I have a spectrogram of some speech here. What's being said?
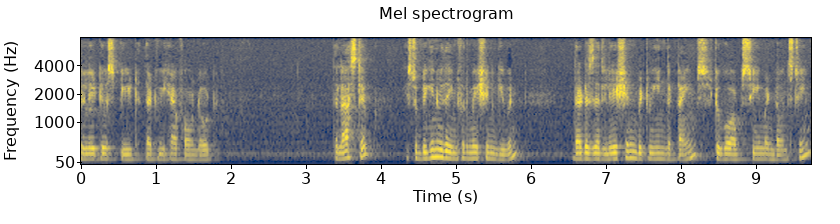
relative speed that we have found out. The last step is to begin with the information given that is the relation between the times to go upstream and downstream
